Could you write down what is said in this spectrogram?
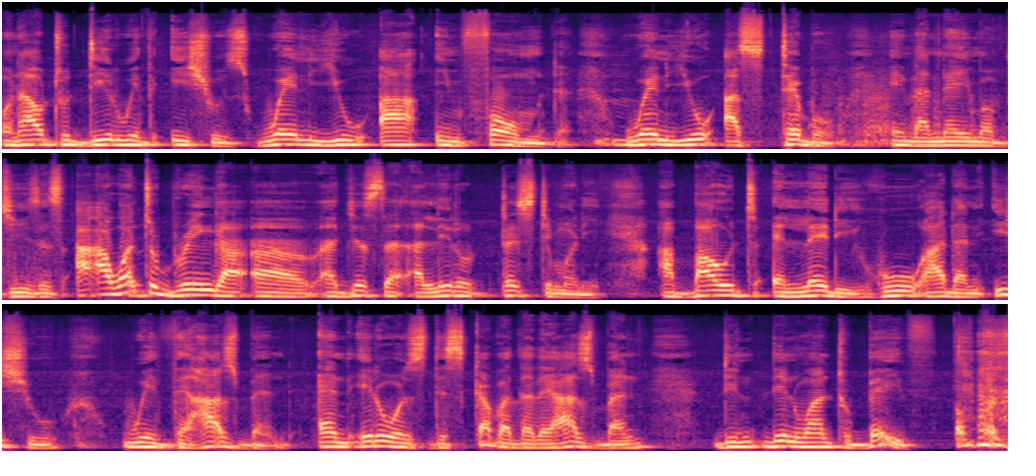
on how to deal with issues when you are informed, mm. when you are stable in the name of Jesus. I, I want to bring a, a, a- just a, a little testimony about a lady who had an issue with the husband, and it was discovered that the husband didn't, didn't want to bathe. Of course,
